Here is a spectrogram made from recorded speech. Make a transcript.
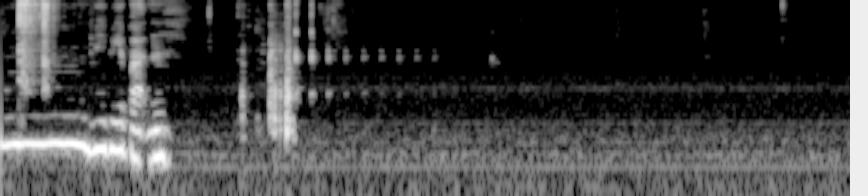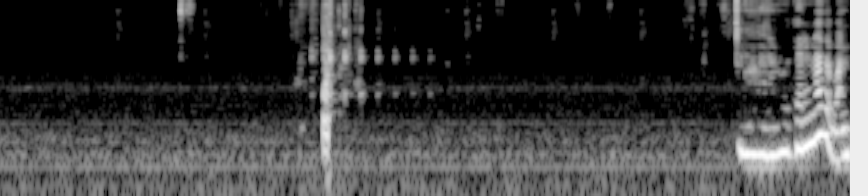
Mm, maybe a button. Uh, we got another one.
